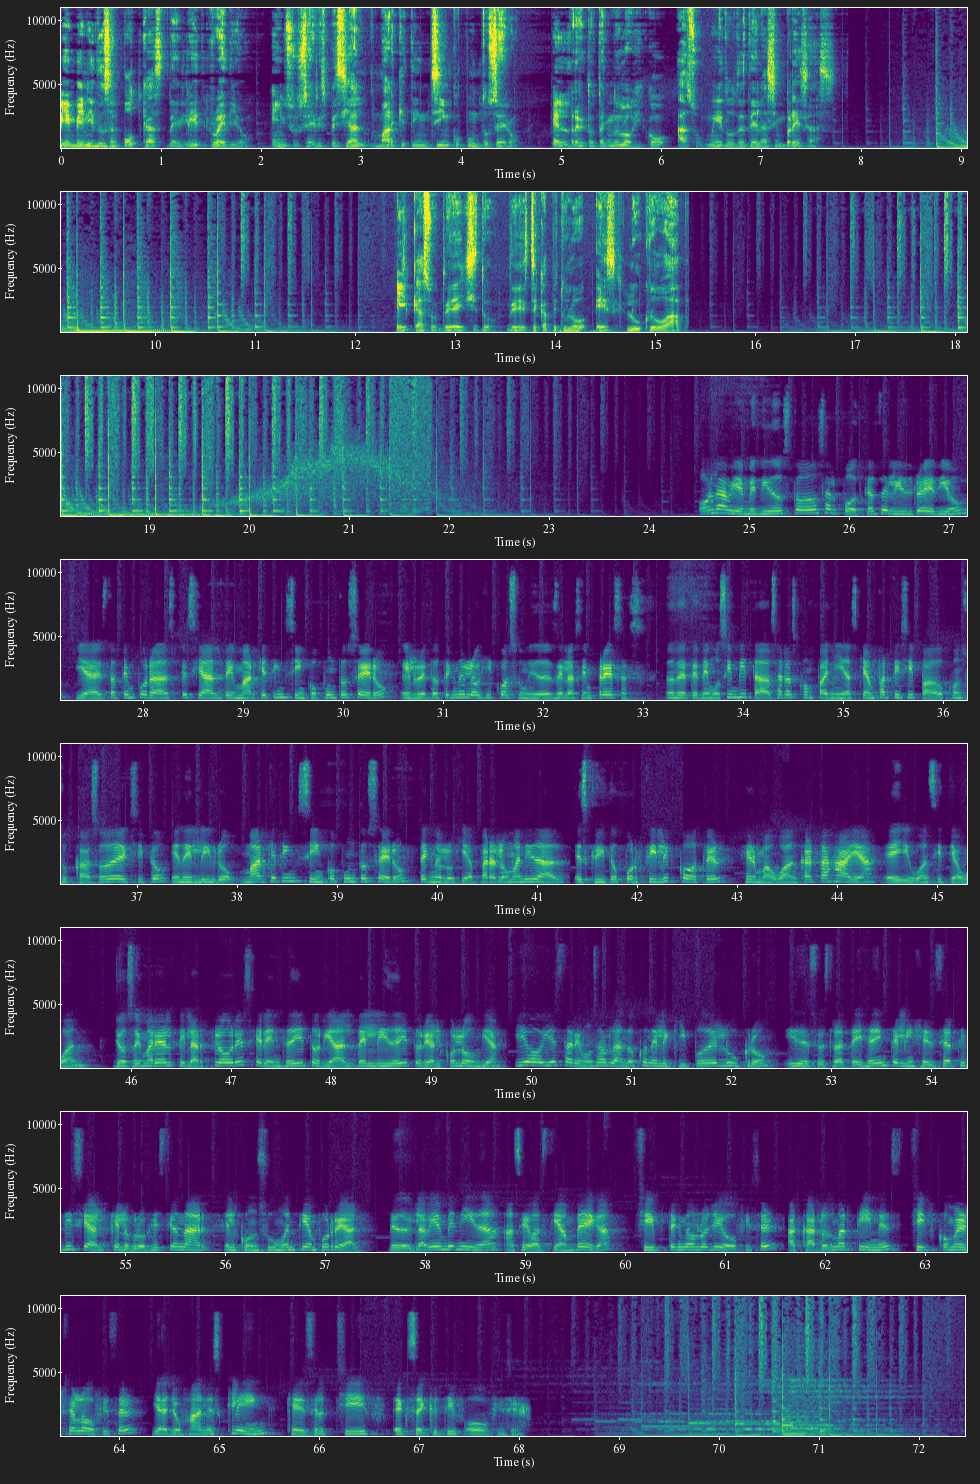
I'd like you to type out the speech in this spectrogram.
Bienvenidos al podcast de Lead Radio, en su serie especial Marketing 5.0, el reto tecnológico asumido desde las empresas. El caso de éxito de este capítulo es Lucro App, bienvenidos todos al podcast de Lead Radio y a esta temporada especial de Marketing 5.0, el reto tecnológico asumido desde las empresas, donde tenemos invitadas a las compañías que han participado con su caso de éxito en el libro Marketing 5.0, Tecnología para la Humanidad, escrito por Philip Kotler, Germán Cartajaya e Iwan Sitiawan. Yo soy María del Pilar Flores, gerente editorial del Lead Editorial Colombia, y hoy estaremos hablando con el equipo de Lucro y de su estrategia de inteligencia artificial que logró gestionar el consumo en tiempo real. Le doy la bienvenida a Sebastián Vega, Chief Technology Officer, a Carlos Martínez, Chief Commercial Officer, y a Johannes Kling, que es el Chief Executive Officer.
